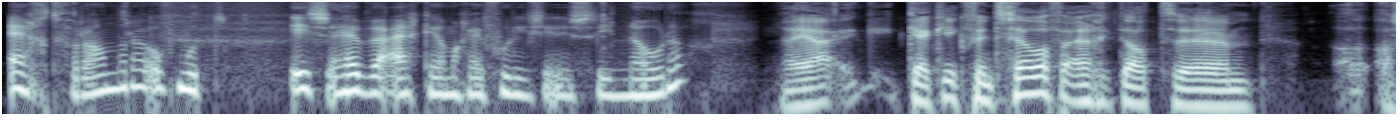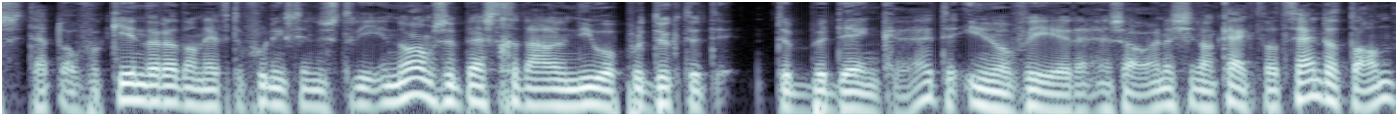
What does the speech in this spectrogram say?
echt veranderen? Of moet, is, hebben we eigenlijk helemaal geen voedingsindustrie nodig? Nou ja, kijk, ik vind zelf eigenlijk dat... Uh, als je het hebt over kinderen, dan heeft de voedingsindustrie enorm zijn best gedaan om nieuwe producten te, te bedenken, hè, te innoveren en zo. En als je dan kijkt, wat zijn dat dan?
